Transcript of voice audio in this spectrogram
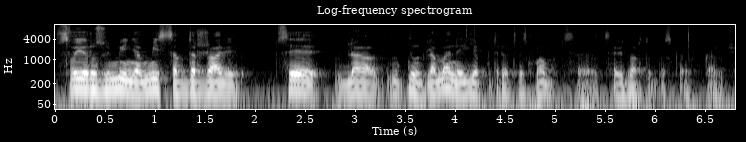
своє розуміння місця в державі. Це для, ну, для мене є патріотизм, мабуть, це, це відверто кажучи.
